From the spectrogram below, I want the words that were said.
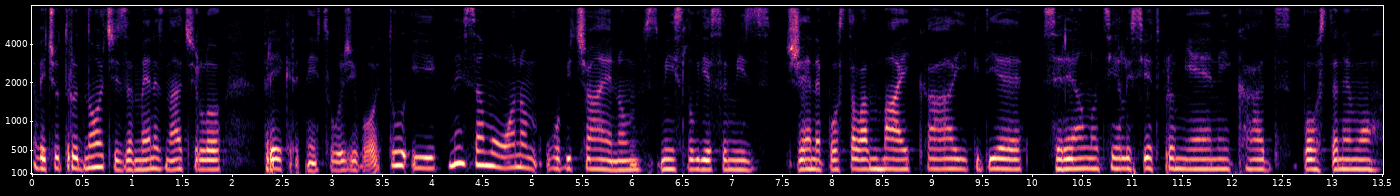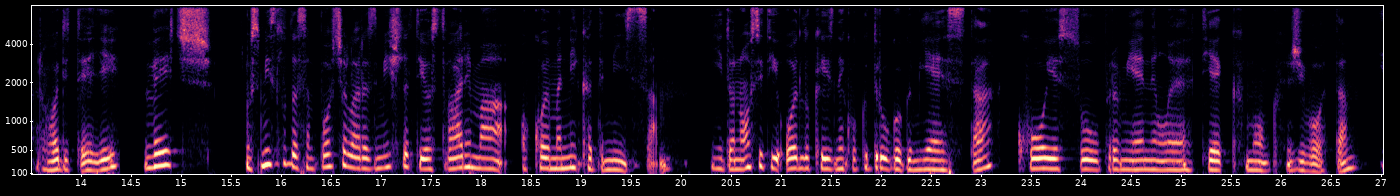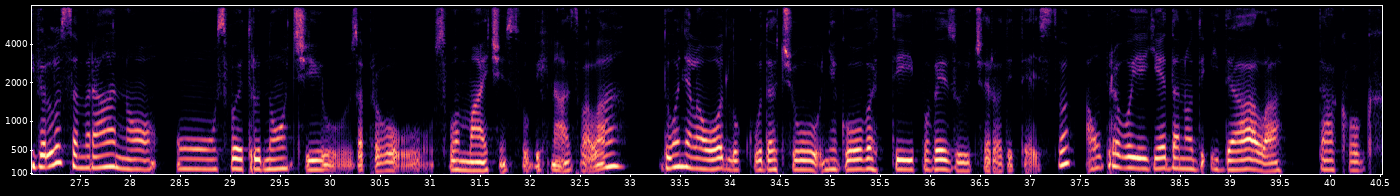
već u trudnoći za mene značilo prekretnicu u životu i ne samo u onom uobičajenom smislu gdje sam iz žene postala majka i gdje se realno cijeli svijet promijeni kad postanemo roditelji, već u smislu da sam počela razmišljati o stvarima o kojima nikad nisam i donositi odluke iz nekog drugog mjesta koje su promijenile tijek mog života. I vrlo sam rano u svojoj trudnoći, zapravo u svom majčinstvu bih nazvala, donijela odluku da ću njegovati povezujuće roditeljstvo, a upravo je jedan od ideala takvog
